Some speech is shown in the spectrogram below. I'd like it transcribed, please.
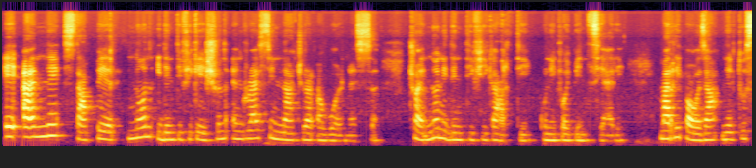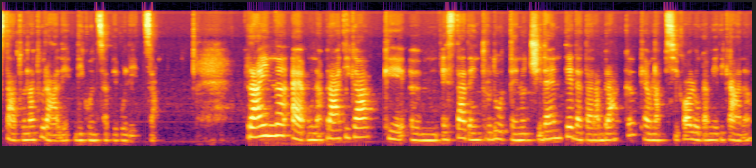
E N sta per non identification and rest in natural awareness, cioè non identificarti con i tuoi pensieri, ma riposa nel tuo stato naturale di consapevolezza. Rain è una pratica che um, è stata introdotta in Occidente da Tara Brach, che è una psicologa americana,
